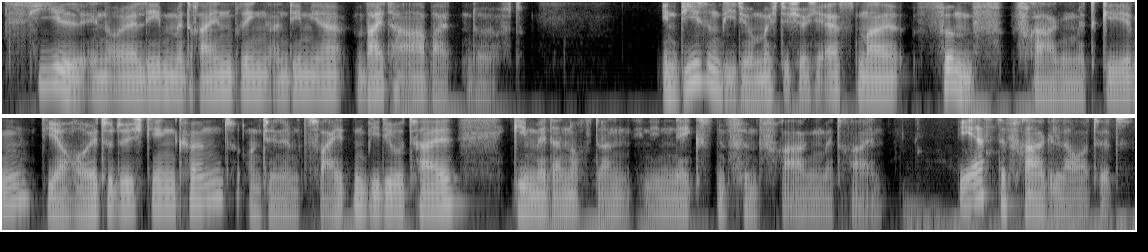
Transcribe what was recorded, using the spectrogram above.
Ziel in euer Leben mit reinbringen, an dem ihr weiterarbeiten dürft? In diesem Video möchte ich euch erstmal fünf Fragen mitgeben, die ihr heute durchgehen könnt und in dem zweiten Videoteil gehen wir dann noch dann in die nächsten fünf Fragen mit rein. Die erste Frage lautet,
